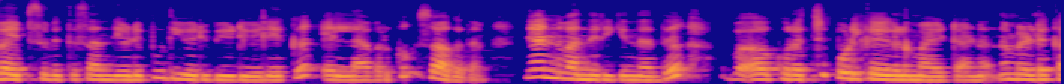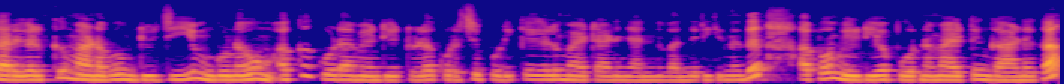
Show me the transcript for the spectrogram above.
വൈബ്സ് വിത്ത് സന്ധ്യയുടെ പുതിയൊരു വീഡിയോയിലേക്ക് എല്ലാവർക്കും സ്വാഗതം. ഞാൻ വന്നിരിക്കുന്നത് കുറച്ച് പൊടിക്കൈകളുമായിട്ടാണ്. നമ്മളുടെ കറികൾക്ക് മണവും രുചിയും ഗുണവും ഒക്കെ കൂടാൻ വേണ്ടിയിട്ടുള്ള കുറച്ച് പൊടിക്കൈകളുമായിട്ടാണ് ഞാൻ വന്നിരിക്കുന്നത്. അപ്പം വീഡിയോ പൂർണമായിട്ടും കാണുക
